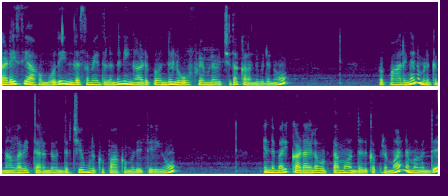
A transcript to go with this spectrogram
கடைசி ஆகும்போது இந்த சமயத்துலேருந்து நீங்கள் அடுப்பை வந்து லோ ஃப்ளேமில் வச்சு தான் கலந்து விடணும். இப்போ பாருங்கள் நம்மளுக்கு நல்லாவே திரண்டு வந்துருச்சு. உங்களுக்கு பார்க்கும்போதே தெரியும். இந்த மாதிரி கடாயில் ஒட்டாமல் வந்ததுக்கப்புறமா நம்ம வந்து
